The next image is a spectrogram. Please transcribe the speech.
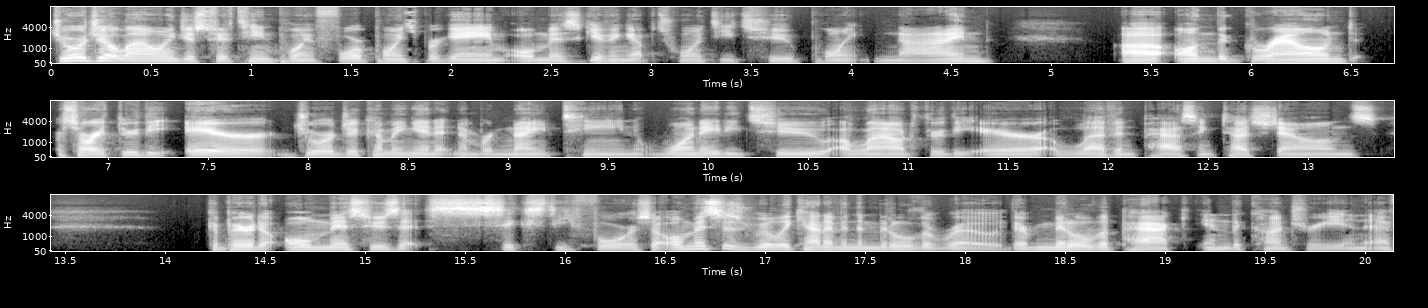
Georgia allowing just 15.4 points per game, Ole Miss giving up 22.9. Uh, on the ground, sorry, through the air, Georgia coming in at number 19, 182 allowed through the air, 11 passing touchdowns compared to Ole Miss, who's at 64. So Ole Miss is really kind of in the middle of the road. They're middle of the pack in the country in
